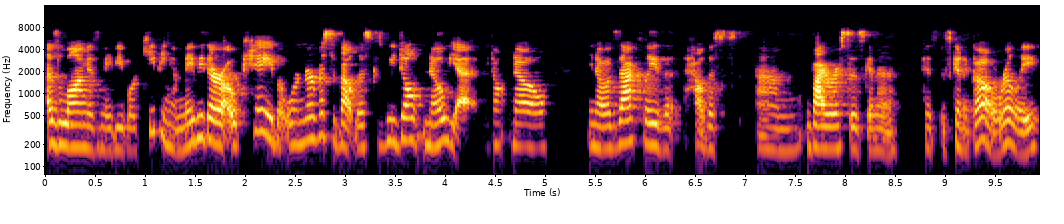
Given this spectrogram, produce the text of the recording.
as long as maybe we're keeping them. Maybe they're okay, but we're nervous about this because we don't know yet. We don't know you know exactly the, how this um, virus is going to is going to go really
